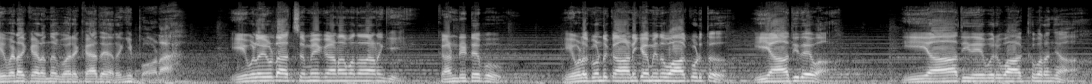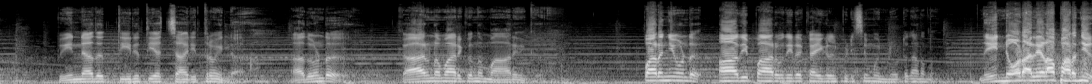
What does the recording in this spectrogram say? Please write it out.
ഇവിടെ കിടന്ന് കുരക്കാതെ ഇറങ്ങി പോടാ ഇവളെ ഇവിടെ അച്ഛമ്മയെ കാണാൻ വന്നതാണെങ്കിൽ കണ്ടിട്ടേ പോവും ഇവളെ കൊണ്ട് കാണിക്കാമെന്ന് വാക്കൊടുത്ത് ഈ ആദിദേവ ഈ ആദിദേവ് ഒരു വാക്ക് പറഞ്ഞ പിന്നെ അത് തിരുത്തിയ ചരിത്രമില്ല. അതുകൊണ്ട് കാരണമാർക്കൊന്ന് മാറി നിൽക്കുക പറഞ്ഞുകൊണ്ട് ആദി പാർവതിയുടെ കൈകൾ പിടിച്ച് മുന്നോട്ട് നടന്നു. നിന്നോടല്ലേടാ പറഞ്ഞു?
